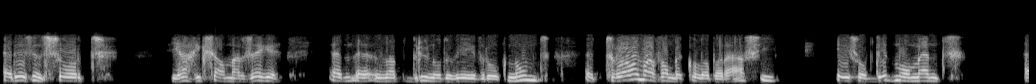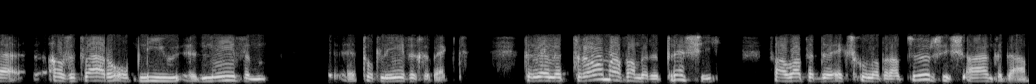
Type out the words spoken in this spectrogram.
er is een soort, ja, ik zal maar zeggen, en wat Bruno de Wever ook noemt, het trauma van de collaboratie is op dit moment uh, als het ware opnieuw leven, uh, tot leven gewekt. Terwijl het trauma van de repressie, van wat er de ex-collaborateurs is aangedaan,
